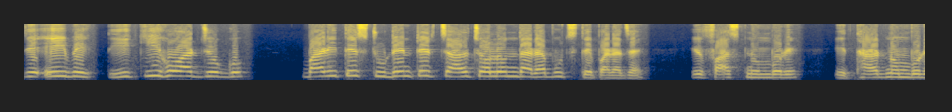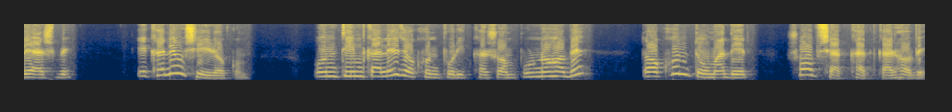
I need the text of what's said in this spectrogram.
যে এই ব্যক্তি কি হওয়ার যোগ্য। বাড়িতে স্টুডেন্টের চাল চলন দ্বারা বুঝতে পারা যায়। এ ফার্স্ট নম্বরে, এ থার্ড নম্বরে আসবে। এখানেও সেই রকম। অন্তিমকালে যখন পরীক্ষা সম্পূর্ণ হবে, তখন তোমাদের সব সাক্ষাৎকার হবে।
